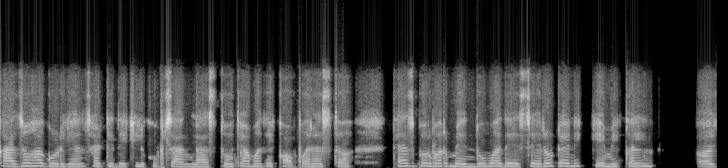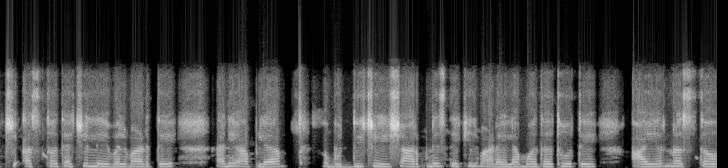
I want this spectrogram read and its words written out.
काजू हा गुडघ्यांसाठी देखील खूप चांगला असतो. त्यामध्ये कॉपर असतं. त्याचबरोबर मेंदूमध्ये सेरोटेनिक केमिकल असतं त्याची लेवल वाढते आणि आपल्या बुद्धीची शार्पनेस देखील वाढायला मदत होते. आयर्न असतं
